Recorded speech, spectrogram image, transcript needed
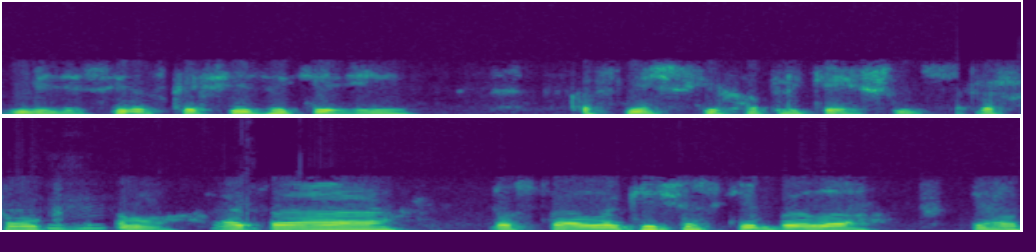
в медицинской физике и космических applications. Пришел к этому. Это просто логически было. Я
